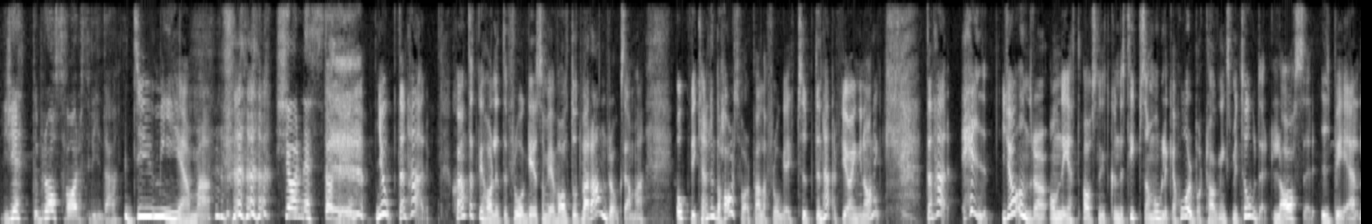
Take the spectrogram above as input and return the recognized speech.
Jättebra svar Frida. Du med, Emma. Kör nästa du. Jo, den här. Skönt att vi har lite frågor som vi har valt åt varandra också, Emma. Och vi kanske inte har svar på alla frågor, typ den här, för jag har ingen aning. Den här. Hej! Jag undrar om ni i ett avsnitt kunde tipsa om olika hårborttagningsmetoder, laser, IPL,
